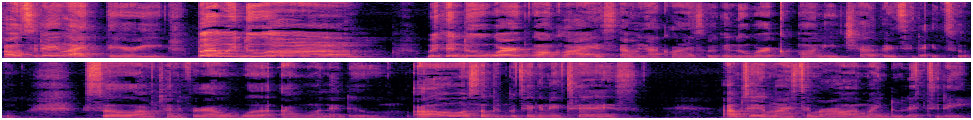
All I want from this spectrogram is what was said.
Oh, today like theory. But we do, um, we can do work on clients. I mean, not clients. We can do work on each other today too. So I'm trying to figure out what I want to do. Oh, some people taking their test. I'm taking mine tomorrow. I might do that today.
